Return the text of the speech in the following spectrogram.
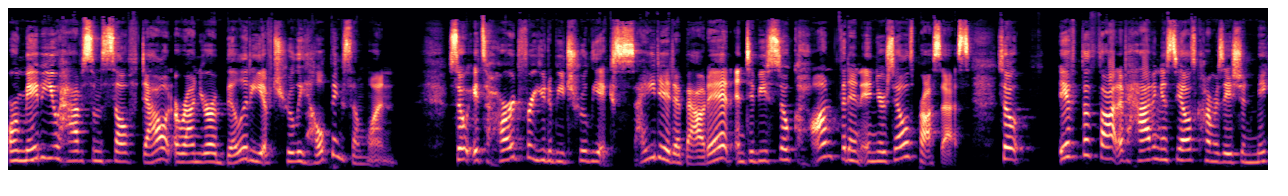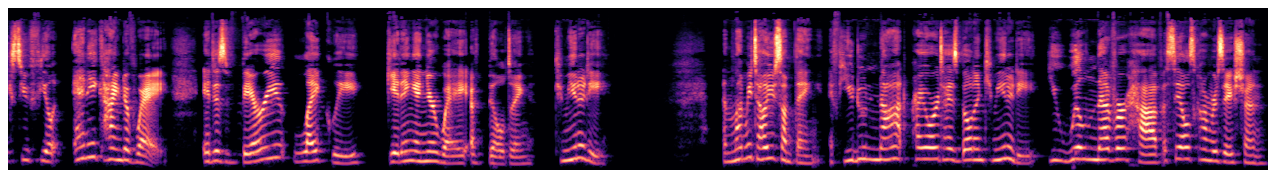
Or maybe you have some self doubt around your ability of truly helping someone. So it's hard for you to be truly excited about it and to be so confident in your sales process. So if the thought of having a sales conversation makes you feel any kind of way, it is very likely getting in your way of building community. And let me tell you something if you do not prioritize building community, you will never have a sales conversation.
